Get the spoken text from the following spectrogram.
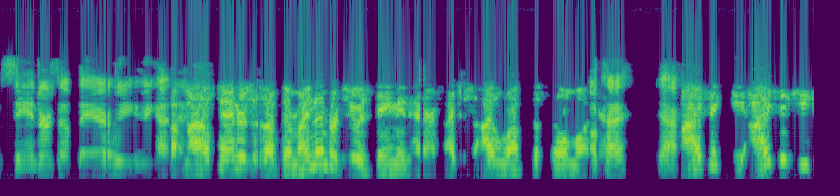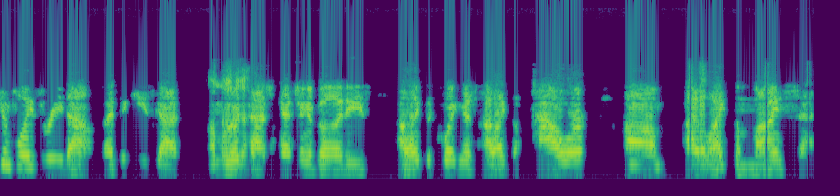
Sanders up there. Who, who you got? Next? Miles Sanders is up there. My number two is Damien Harris. I just I love the film on him. Okay. Yeah. I think he I think he can play three downs. I think he's got I'm good pass catching abilities. I like the quickness. I like the power. Um, I like the mindset.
